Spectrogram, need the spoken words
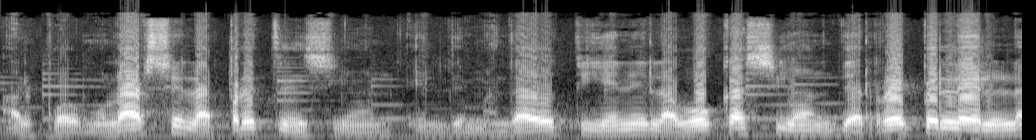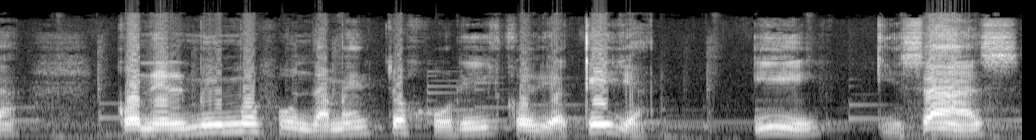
Al formularse la pretensión, el demandado tiene la vocación de repelerla con el mismo fundamento jurídico de aquella y, quizás,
